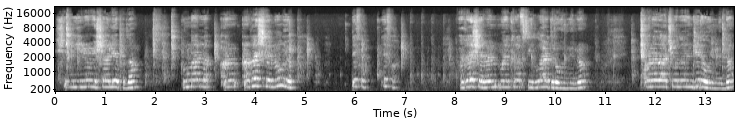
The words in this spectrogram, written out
Şimdi 25 hali yapalım. Bunlarla arkadaşlar ne oluyor? Defo, defo. Arkadaşlar ben Minecraft yıllardır oynuyorum. Kanalı açmadan önce de oynuyordum.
